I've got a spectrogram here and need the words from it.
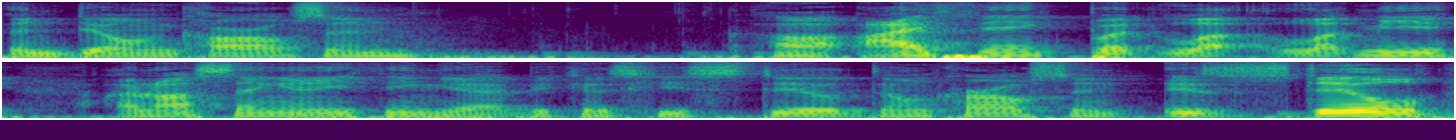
than Dylan Carlson. Uh, I think, but let, me. I'm not saying anything yet because he's still Dylan Carlson is still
